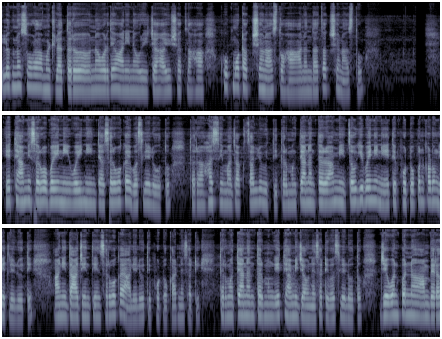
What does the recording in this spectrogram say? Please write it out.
लग्न सोहळा म्हटला तर नवरदेव आणि नवरीच्या आयुष्यातला हा खूप मोठा क्षण असतो हा आनंदाचा क्षण असतो. येथे आम्ही सर्व बहिणी वहिनी त्या सर्व काही बसलेलो होतो. तर हसी मजाक चालली होती. तर मग त्यानंतर आम्ही चौघी बहिणीने येथे फोटो पण काढून घेतलेले होते आणि दाजीन ते सर्व काय आलेले होते फोटो काढण्यासाठी. तर मग त्यानंतर मग येथे आम्ही जेवण्यासाठी बसलेलो होतो. जेवण पण आंब्या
